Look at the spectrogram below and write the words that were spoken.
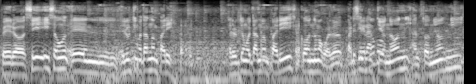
Pero sí hizo un- el, el último tango en París. El último tango en París con, no me acuerdo, parece que ¿El era? Antonioni,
